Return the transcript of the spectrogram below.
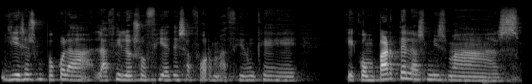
Y esa es un poco la, filosofía de esa formación que, que comparte las mismas,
